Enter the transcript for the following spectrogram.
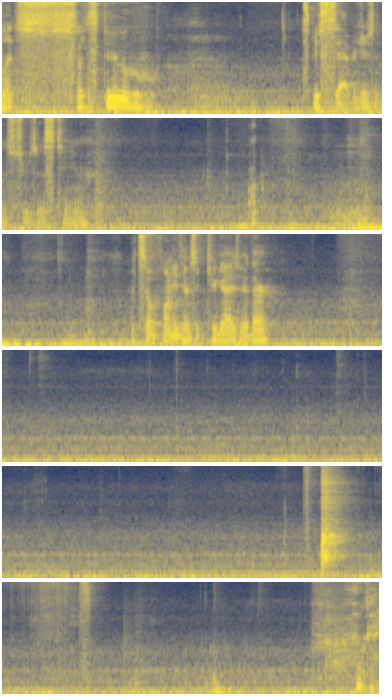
let's let's do let's be savages and let's choose this team. It's so funny, there's like two guys right there. Okay.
